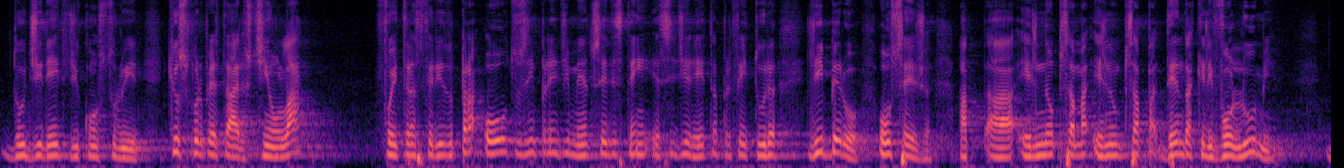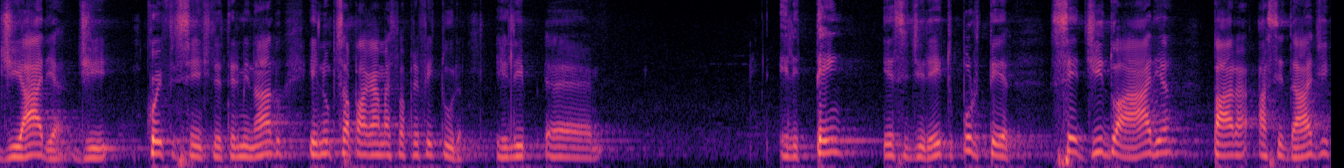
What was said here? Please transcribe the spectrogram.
do direito de construir que os proprietários tinham lá, foi transferido para outros empreendimentos, eles têm esse direito, a prefeitura liberou. Ou seja, a, a, ele, não precisa, ele não precisa, dentro daquele volume de área, de coeficiente determinado, ele não precisa pagar mais para a prefeitura. Ele, é, ele tem esse direito por ter cedido a área para a cidade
